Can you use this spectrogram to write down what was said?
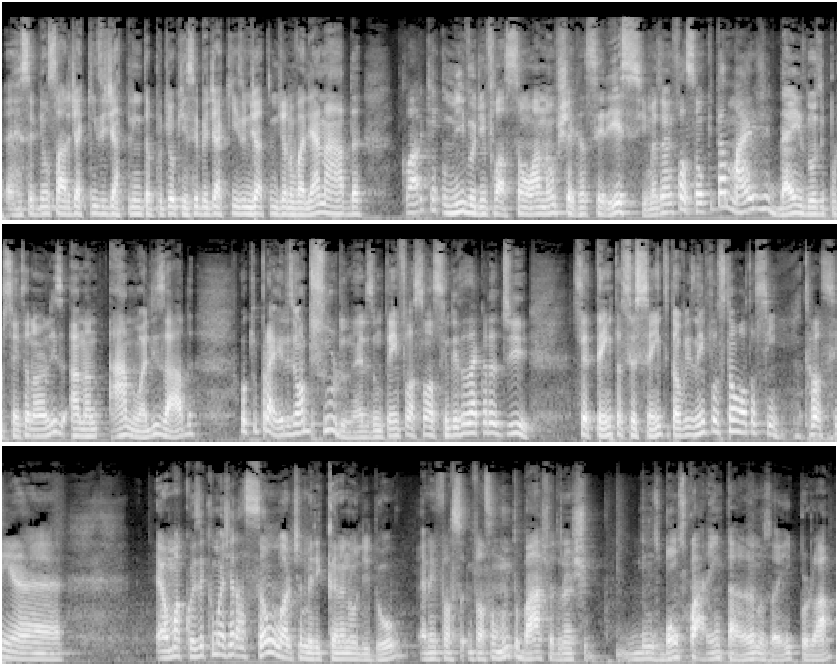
é, recebia um salário dia 15 dia 30, porque o que recebia dia 15 e dia 30 já não valia nada. Claro que o nível de inflação lá não chega a ser esse, mas é uma inflação que está mais de 10, 12% anualizada, o que para eles é um absurdo, né? Eles não têm inflação assim desde a década de 70, 60 e talvez nem fosse tão alta assim. Então, assim, é, é uma coisa que uma geração norte-americana não lidou. Era inflação, inflação muito baixa durante uns bons 40 anos aí por lá.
